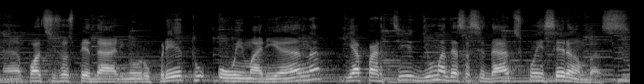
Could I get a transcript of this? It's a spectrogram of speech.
Uh, pode se hospedar em Ouro Preto ou em Mariana e a partir de uma dessas cidades conhecer ambas.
